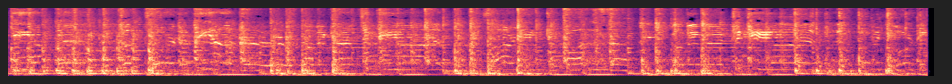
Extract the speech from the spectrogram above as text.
Yeah.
